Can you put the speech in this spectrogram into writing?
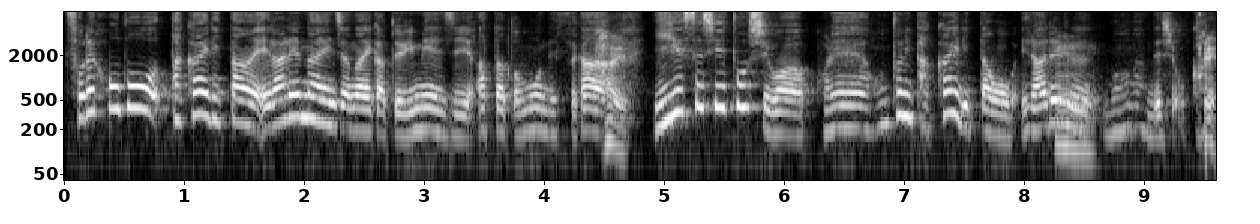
それほど高いリターン得られないんじゃないかというイメージあったと思うんですが、はい、ESG 投資はこれ本当に高いリターンを得られるものなんでしょうか、うん。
